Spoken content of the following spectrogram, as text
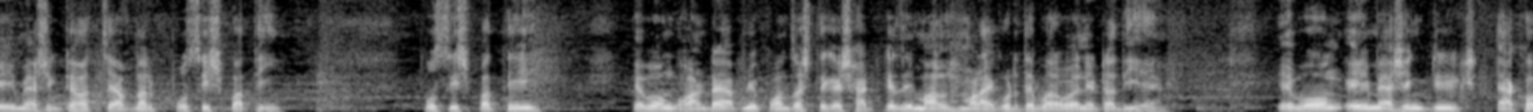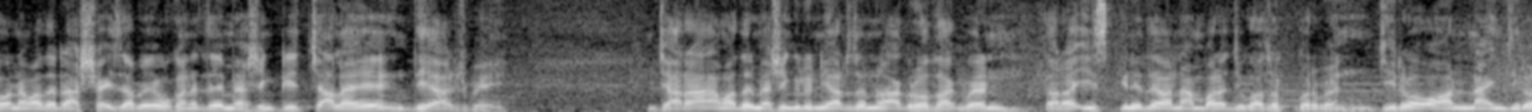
এই মেশিনটা হচ্ছে আপনার পঁচিশ পাতি পঁচিশ পাতি এবং ঘন্টায় আপনি পঞ্চাশ থেকে ষাট কেজি মাল মাড়াই করতে পারবেন এটা দিয়ে। এবং এই মেশিনটি এখন আমাদের রাজশাহী যাবে, ওখানে যে মেশিনটি চালায়ে দিয়ে আসবে। যারা আমাদের মেশিনগুলি নেওয়ার জন্য আগ্রহ থাকবেন, তারা স্ক্রিনে দেওয়া নাম্বারে যোগাযোগ করবেন, zero one nine zero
